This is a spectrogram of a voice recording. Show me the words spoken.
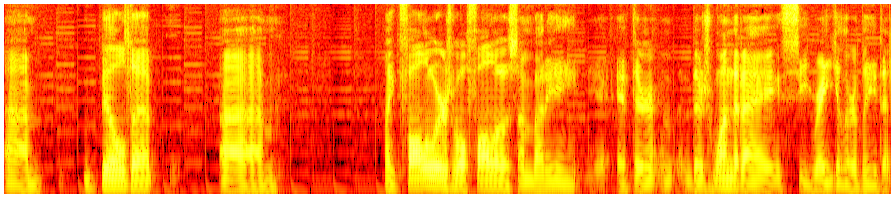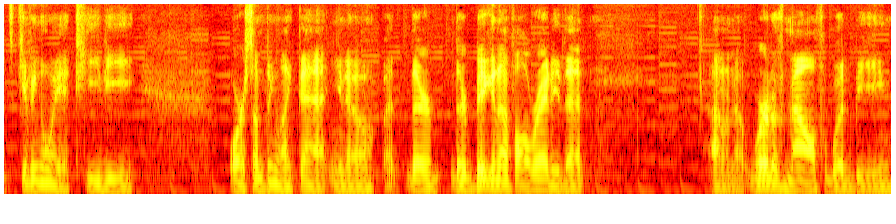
um, build up um, like followers will follow somebody if there there's one that I see regularly that's giving away a TV or something like that, you know, but they're they're big enough already that I don't know, word of mouth would be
